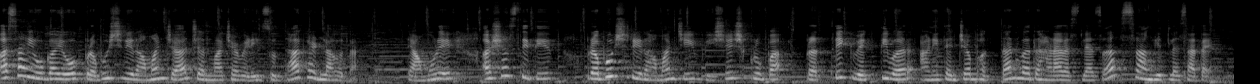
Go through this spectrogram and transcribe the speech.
असा योगायोग प्रभू श्रीरामांच्या जन्माच्या वेळी सुद्धा घडला होता. त्यामुळे अशा स्थितीत प्रभू श्रीरामांची विशेष कृपा प्रत्येक व्यक्तीवर आणि त्यांच्या भक्तांवर राहणार असल्याचं सांगितलं जात आहे.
